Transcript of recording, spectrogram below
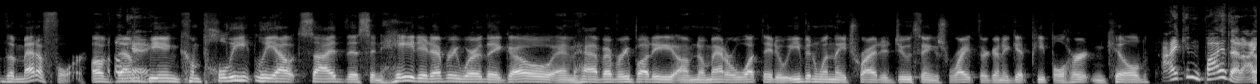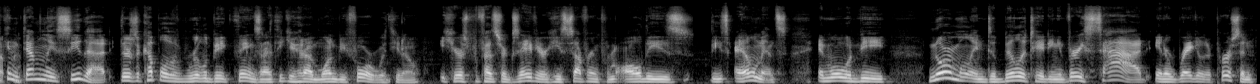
the metaphor of them Okay. being completely outside this and hated everywhere they go and have everybody um no matter what they do even when they try to do things right they're going to get people hurt and killed. I can buy that. I can definitely see that. There's a couple of really big things, and I think you hit on one before with, you know, here's Professor Xavier. He's suffering from all these these ailments, and what would be normal and debilitating and very sad in a regular person,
